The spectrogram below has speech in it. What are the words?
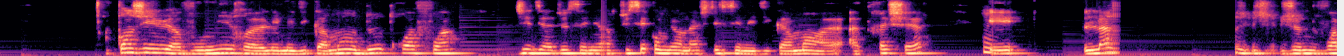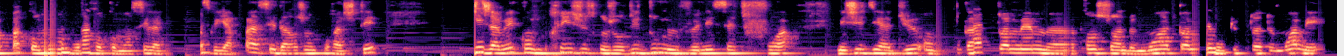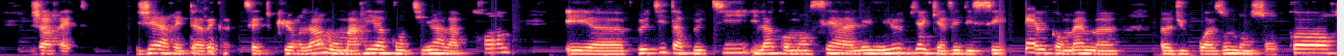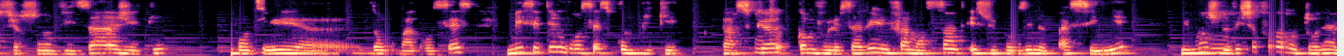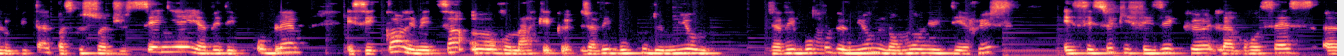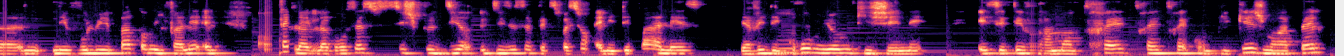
quand j'ai eu à vomir euh, les médicaments deux, trois fois, j'ai dit à Dieu, Seigneur, tu sais combien on a acheté ces médicaments à, très cher. Mm. Et là, je, ne vois pas comment on pourra recommencer la parce qu'il n'y a pas assez d'argent pour acheter. J'ai jamais compris jusqu'aujourd'hui d'où me venait cette foi. Mais j'ai dit à Dieu, en tout cas, toi-même, euh, prends soin de moi, toi-même, occupe-toi de moi, mais j'arrête. J'ai arrêté avec cette cure-là. Mon mari a continué à la prendre. Et euh, petit à petit, il a commencé à aller mieux, bien qu'il y avait des séquelles quand même euh, euh, du poison dans son corps, sur son visage et tout. Continuer donc ma grossesse, mais c'était une grossesse compliquée parce que, comme vous le savez, une femme enceinte est supposée ne pas saigner. Mais moi, je devais chaque fois retourner à l'hôpital parce que soit je saignais, il y avait des problèmes. Et c'est quand les médecins ont remarqué que j'avais beaucoup de myomes j'avais beaucoup de myomes dans mon utérus et c'est ce qui faisait que la grossesse euh, n'évoluait pas comme il fallait. Elle, en fait, la, grossesse, si je peux dire, utiliser cette expression, elle n'était pas à l'aise. Il y avait des mm. gros myomes qui gênaient et c'était vraiment très, très, très compliqué. Je me rappelle,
